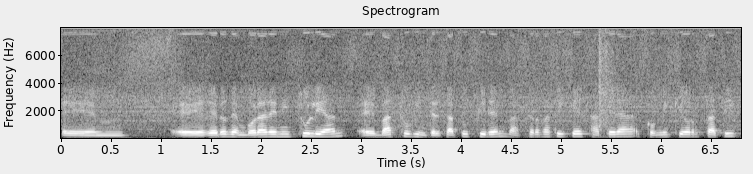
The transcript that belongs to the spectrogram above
em, e, gero denboraren itzulian, e, batzuk interesatu ziren, ba, zergatik ez atera komiki hortatik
